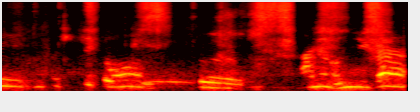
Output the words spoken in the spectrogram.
우리 2017동 그 아는 언니가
